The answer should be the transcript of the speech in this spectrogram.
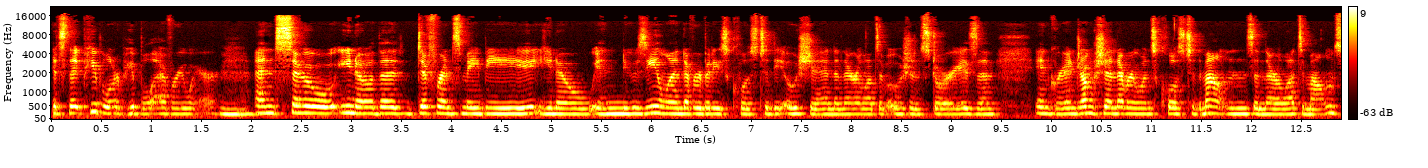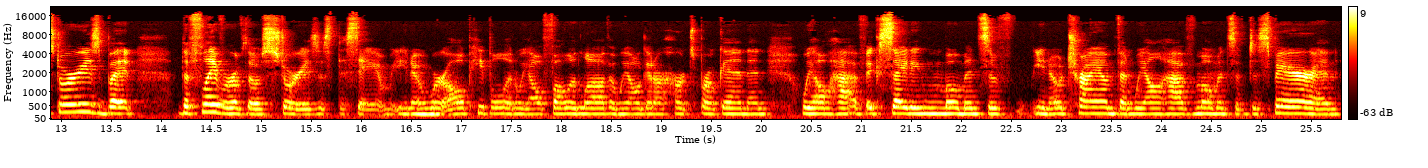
it's that people are people everywhere. Mm-hmm. And so, you know, the difference may be, you know, in New Zealand, everybody's close to the ocean and there are lots of ocean stories. And in Grand Junction, everyone's close to the mountains and there are lots of mountain stories. But the flavor of those stories is the same. You know, mm-hmm. we're all people and we all fall in love and we all get our hearts broken and we all have exciting moments of, you know, triumph and we all have moments of despair and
